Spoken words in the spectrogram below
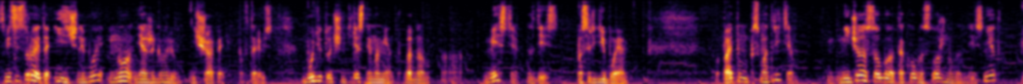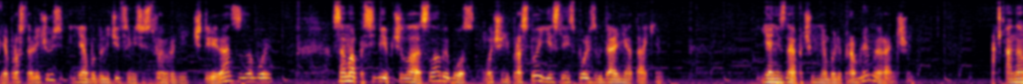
С медсестрой это изичный бой, но я же говорю, еще опять повторюсь, будет очень интересный момент в одном э, месте здесь, посреди боя. Поэтому посмотрите, ничего особого такого сложного здесь нет. Я просто лечусь, я буду лечиться медсестрой вроде 4 раза за бой. Сама по себе пчела слабый босс, очень простой, если использовать дальние атаки. Я не знаю, почему у меня были проблемы раньше. Она,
